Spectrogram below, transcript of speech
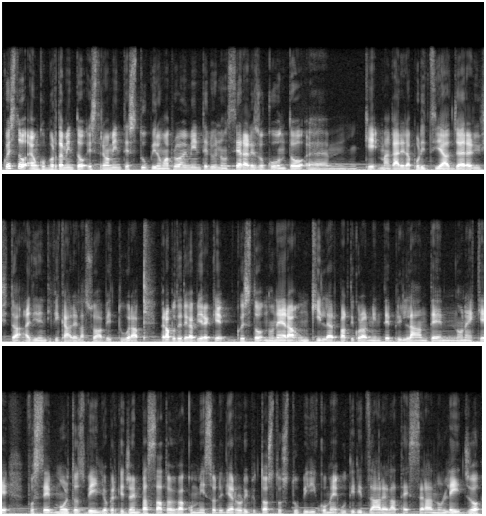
Questo è un comportamento estremamente stupido, ma probabilmente lui non si era reso conto ehm, che magari la polizia già era riuscita ad identificare la sua vettura. Però potete capire che questo non era un killer particolarmente brillante, non è che fosse molto sveglio perché già in passato aveva commesso degli errori piuttosto stupidi come utilizzare la tessera noleggio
